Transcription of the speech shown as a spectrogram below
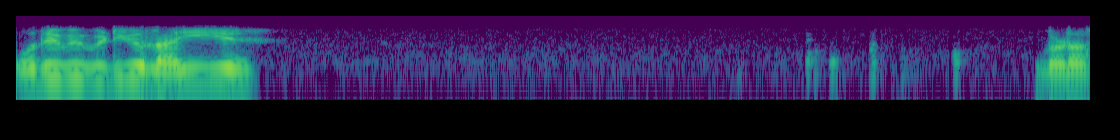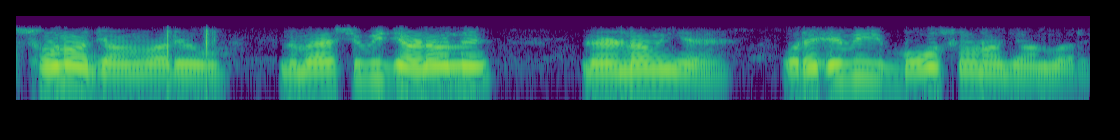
ਉਹਦੀ ਵੀ ਵੀਡੀਓ ਲਾਈ ਏ। ਬੜਾ ਸੋਹਣਾ ਜਾਨਵਰ ਹੈ ਉਹ। ਨਮਾਇਸ਼ ਵੀ ਜਾਣਾ ਉਹਨੇ, ਲੜਨਾ ਵੀ ਹੈ। ਔਰ ਇਹ ਵੀ ਬਹੁਤ ਸੋਹਣਾ ਜਾਨਵਰ ਹੈ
